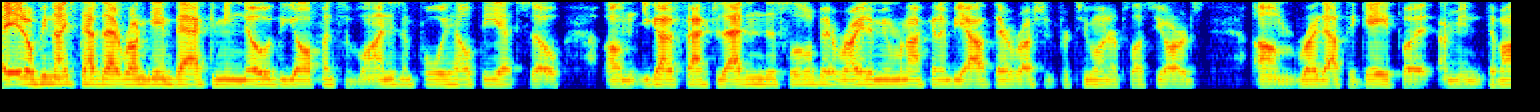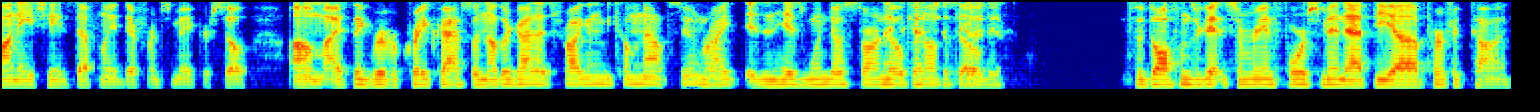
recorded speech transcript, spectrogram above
it'll be nice to have that run game back. I mean, no, the offensive line isn't fully healthy yet, so um, you got to factor that in this a little bit, right? I mean, we're not going to be out there rushing for 200 plus yards um, right out the gate, but I mean, De'Von Achane is definitely a difference maker. So um, I think River Cracraft's another guy that's probably going to be coming out soon, right? Isn't his window starting nice to open catch. up? so, so Dolphins are getting some reinforcement at the uh, perfect time.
